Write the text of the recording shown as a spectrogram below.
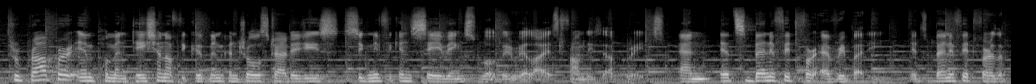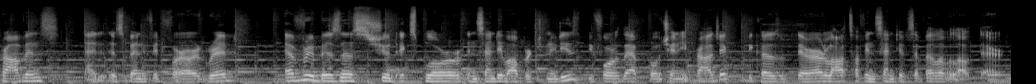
Through proper implementation of equipment control strategies, significant savings will be realized from these upgrades. And it's benefit for everybody. It's benefit for the province, and it's benefit for our grid. Every business should explore incentive opportunities before they approach any project because there are lots of incentives available out there.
